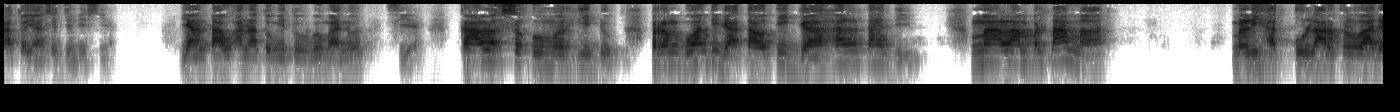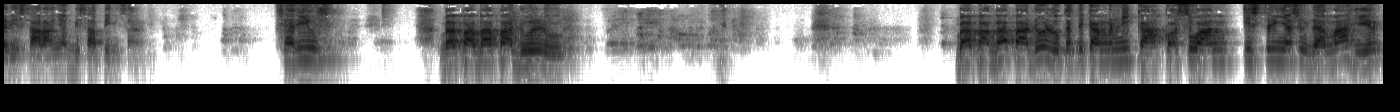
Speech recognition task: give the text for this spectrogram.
atau yang sejenisnya. Yang tahu anatomi tubuh manusia. Kalau seumur hidup perempuan tidak tahu tiga hal tadi, malam pertama melihat ular keluar dari sarangnya bisa pingsan. Serius. Bapak-bapak dulu. Bapak-bapak dulu ketika menikah, kok suami istrinya sudah mahir,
